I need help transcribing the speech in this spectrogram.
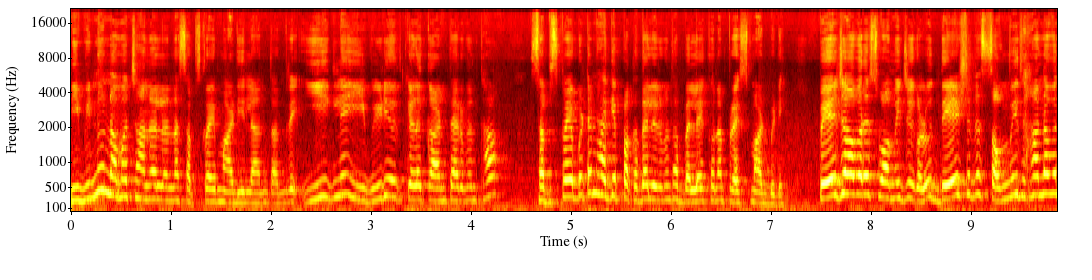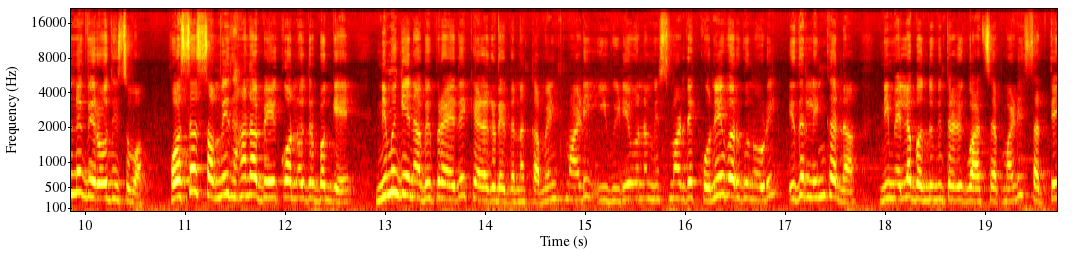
ನೀವಿನ್ನೂ ನಮ್ಮ ಚಾನಲನ್ನು ಸಬ್ಸ್ಕ್ರೈಬ್ ಮಾಡಿಲ್ಲ ಅಂತಂದರೆ ಈಗಲೇ ಈ ವಿಡಿಯೋದ ಕೆಳಗೆ ಕಾಣ್ತಾ ಇರುವಂತಹ ಸಬ್ಸ್ಕ್ರೈಬ್ ಬಟನ್ ಹಾಗೆ ಪಕ್ಕದಲ್ಲಿರುವಂತಹ ಬೆಲ್ಲೈಕನ್ನ ಪ್ರೆಸ್ ಮಾಡಿಬಿಡಿ. ಪೇಜಾವರ ಸ್ವಾಮೀಜಿಗಳು ದೇಶದ ಸಂವಿಧಾನವನ್ನು ವಿರೋಧಿಸುವ ಹೊಸ ಸಂವಿಧಾನ ಬೇಕು ಅನ್ನೋದ್ರ ಬಗ್ಗೆ ನಿಮಗೇನು ಅಭಿಪ್ರಾಯ ಇದೆ ಕೆಳಗಡೆ ಇದನ್ನು ಕಮೆಂಟ್ ಮಾಡಿ. ಈ ವಿಡಿಯೋವನ್ನು ಮಿಸ್ ಮಾಡದೆ ಕೊನೆವರೆಗೂ ನೋಡಿ. ಇದರ ಲಿಂಕನ್ನು ನಿಮ್ಮೆಲ್ಲ ಬಂಧು ಮಿತ್ರರಿಗೆ ವಾಟ್ಸ್ಆ್ಯಪ್ ಮಾಡಿ, ಸತ್ಯ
